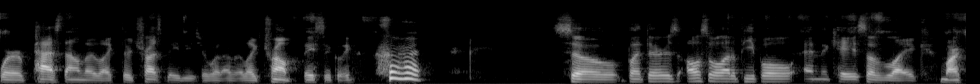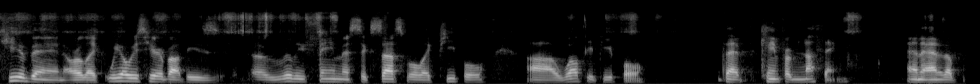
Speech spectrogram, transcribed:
were passed down their like their trust babies or whatever, like Trump basically. so, but there's also a lot of people in the case of like Mark Cuban or like we always hear about these uh, really famous successful like people, uh, wealthy people that came from nothing and ended up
